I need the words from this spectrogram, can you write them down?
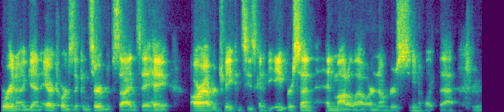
We're gonna again err towards the conservative side and say, hey, our average vacancy is going to be eight percent, and model out our numbers, you know, like that. Sure.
